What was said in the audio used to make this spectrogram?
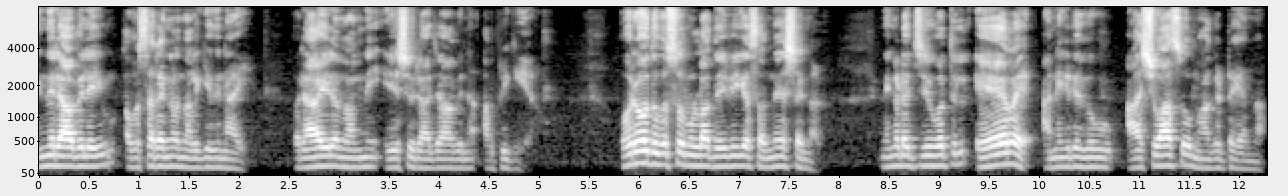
ഇന്ന് രാവിലെയും അവസരങ്ങൾ നൽകിയതിനായി ഒരായിരം നന്ദി യേശു രാജാവിന് അർപ്പിക്കുകയാണ്. ഓരോ ദിവസവുമുള്ള ദൈവിക സന്ദേശങ്ങൾ നിങ്ങളുടെ ജീവിതത്തിൽ ഏറെ അനുഗ്രഹവും ആശ്വാസവുമാകട്ടെ എന്ന്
